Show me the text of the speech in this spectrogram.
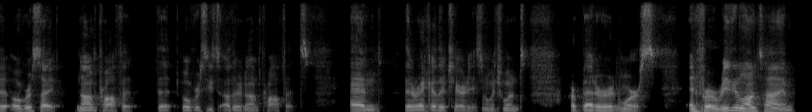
uh, oversight nonprofit that oversees other nonprofits. And they rank other charities and which ones are better and worse. And for a really long time,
